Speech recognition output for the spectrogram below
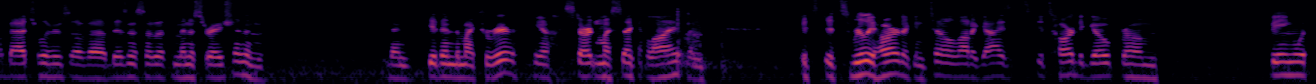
a bachelor's of uh, business with administration, and then get into my career. You know, starting my second life, and it's it's really hard. I can tell a lot of guys it's it's hard to go from being with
